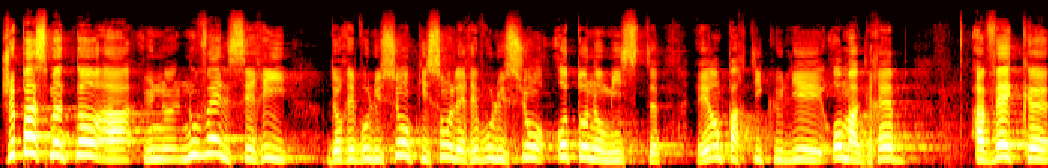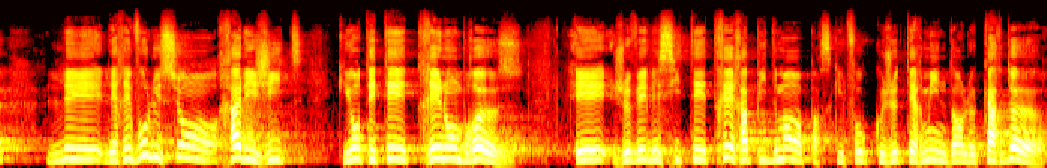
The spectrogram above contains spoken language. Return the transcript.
Je passe maintenant à une nouvelle série de révolutions qui sont les révolutions autonomistes, et en particulier au Maghreb, avec les, révolutions kharijites qui ont été très nombreuses. Et je vais les citer très rapidement parce qu'il faut que je termine dans le quart d'heure.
